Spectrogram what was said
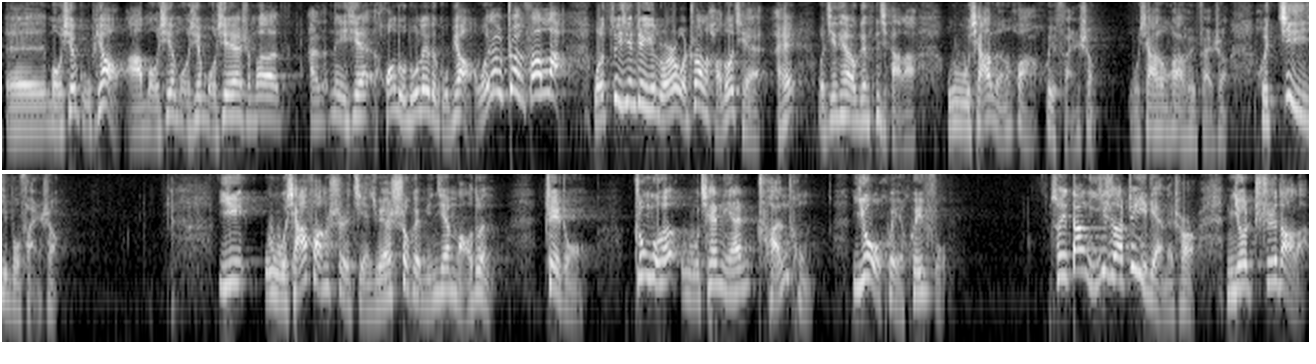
呃某些股票啊，某些某些某些什么啊那些黄赌毒类的股票，我要赚翻了。我最近这一轮我赚了好多钱。哎，我今天要跟你讲了，武侠文化会繁盛，武侠文化会繁盛，会进一步繁盛，以武侠方式解决社会民间矛盾。这种中国五千年传统又会恢复，所以当你意识到这一点的时候，你就知道了。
